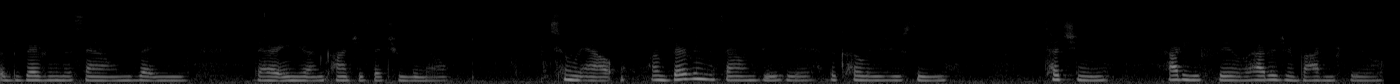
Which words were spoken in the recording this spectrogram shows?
observing the sounds that you that are in your unconscious that you, you know, tune out, observing the sounds you hear, the colors you see, touching how do you feel? How does your body feel?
